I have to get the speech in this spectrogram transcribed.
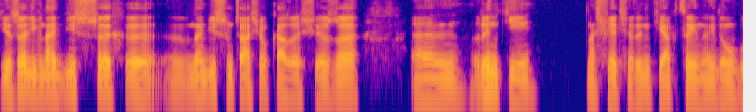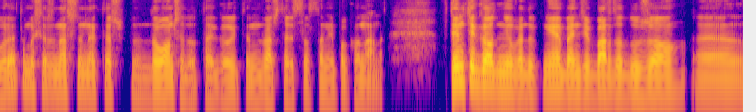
jeżeli w, najbliższych, y, w najbliższym czasie okaże się, że e, rynki na świecie rynki akcyjne idą w górę, to myślę, że nasz rynek też dołączy do tego i ten 2400 zostanie pokonany. Tym tygodniu według mnie będzie bardzo dużo e,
